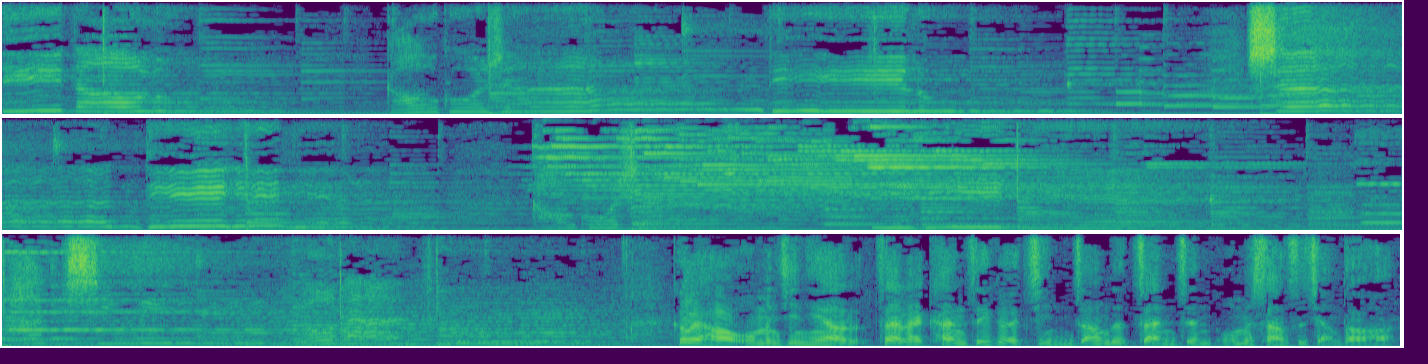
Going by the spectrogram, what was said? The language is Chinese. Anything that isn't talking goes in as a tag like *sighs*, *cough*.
的道路高过人的路，神的各位好，我们今天要再来看这个紧张的战争。我们上次讲到哈，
